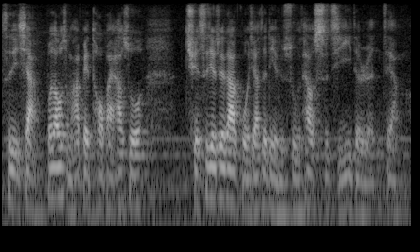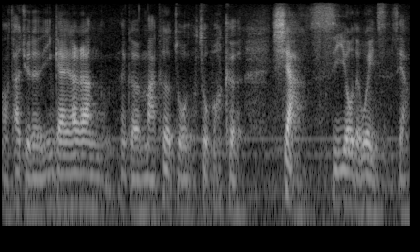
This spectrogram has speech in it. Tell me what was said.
私底下不知道为什么他被偷拍，他说全世界最大的国家是脸书，他有十几亿的人这样啊，他觉得应该要让那个马克佐佐伯格下 CEO 的位置这样，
